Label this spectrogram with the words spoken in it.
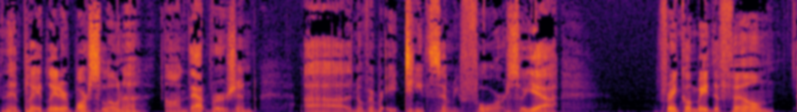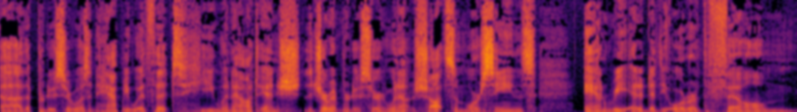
and then played later Barcelona on that version, uh, November 18th, 74. So, yeah, Franco made the film. Uh, the producer wasn't happy with it. He went out and, sh- the German producer, went out and shot some more scenes and re edited the order of the film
